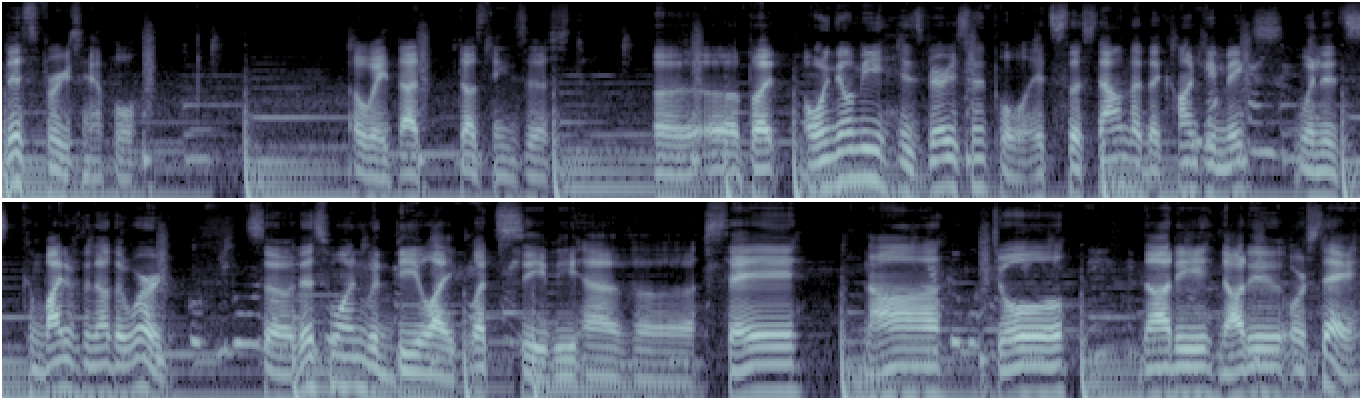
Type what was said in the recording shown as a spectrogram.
this, for example. Oh wait, that doesn't exist. Uh, uh, but onyomi is very simple. It's the sound that the kanji makes when it's combined with another word. So this one would be like, let's see, we have uh, se, na, jo, nari, naru, or se.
